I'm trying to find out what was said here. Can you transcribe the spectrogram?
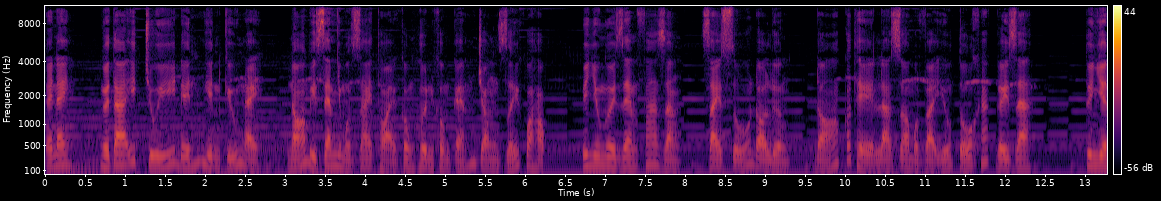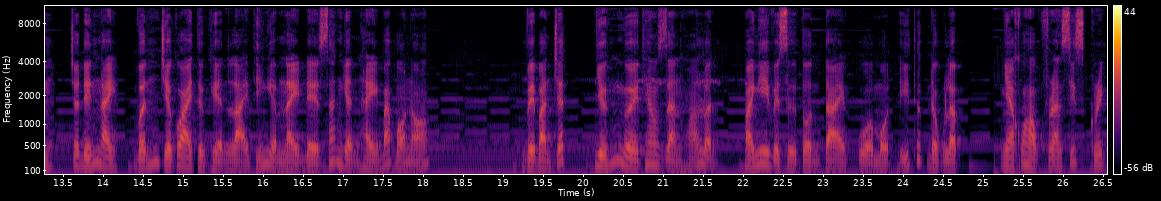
Ngày nay, người ta ít chú ý đến nghiên cứu này. Nó bị xem như một giai thoại không hơn không kém trong giới khoa học vì nhiều người dèm pha rằng sai số đo lường đó có thể là do một vài yếu tố khác gây ra. Tuy nhiên, cho đến nay vẫn chưa có ai thực hiện lại thí nghiệm này để xác nhận hay bác bỏ nó. Về bản chất, những người theo giàn hóa luận hoài nghi về sự tồn tại của một ý thức độc lập. Nhà khoa học Francis Crick,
